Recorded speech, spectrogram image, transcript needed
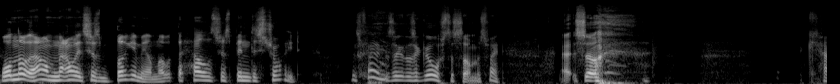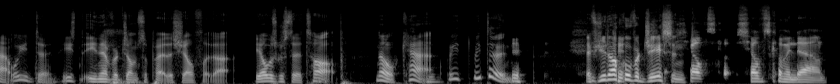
Well, no, now, now it's just bugging me. I'm like, what the hell's just been destroyed? It's fine. There's a, there's a ghost or something. It's fine. Uh, so, cat, what are you doing? He's he never jumps up out of the shelf like that. He always goes to the top. No, cat, what are you, what are you doing? If you knock over Jason, Shelves shelves coming down.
